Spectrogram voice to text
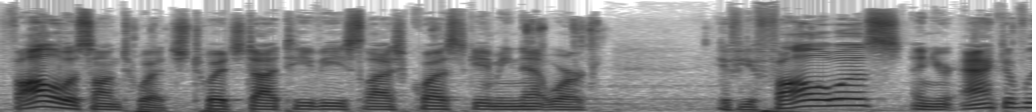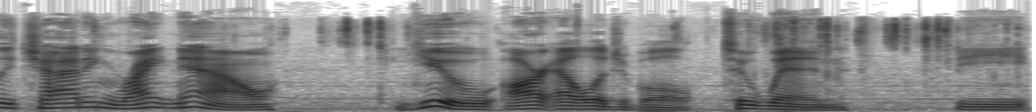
Follow us on Twitch, twitch.tv slash Quest Gaming Network. If you follow us and you're actively chatting right now, you are eligible to win the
